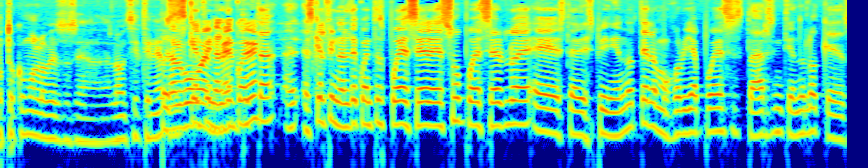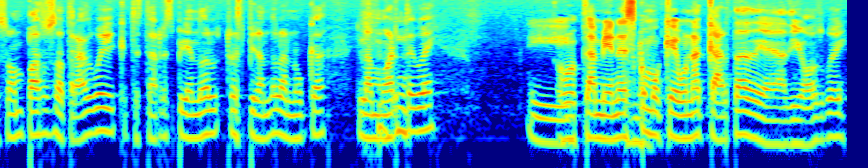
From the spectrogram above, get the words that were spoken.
¿O tú cómo lo ves? O sea, lo- si tenías Pues es algo que al en final de mente... cuentas, es que al final de cuentas puede ser eso, puede ser lo, eh, este, despidiéndote, a lo mejor ya puedes estar sintiendo lo que son pasos atrás, güey, que te está respirando, respirando la nuca, la muerte, güey. Y Oh, también es también. como que una carta de adiós, güey.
